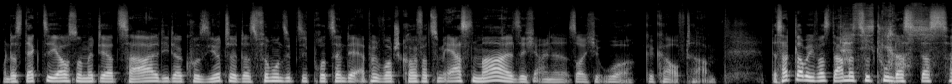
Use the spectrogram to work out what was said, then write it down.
Und das deckt sich auch so mit der Zahl, die da kursierte, dass 75 Prozent der Apple Watch-Käufer zum ersten Mal sich eine solche Uhr gekauft haben. Das hat, glaube ich, was damit zu tun, dass, dass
